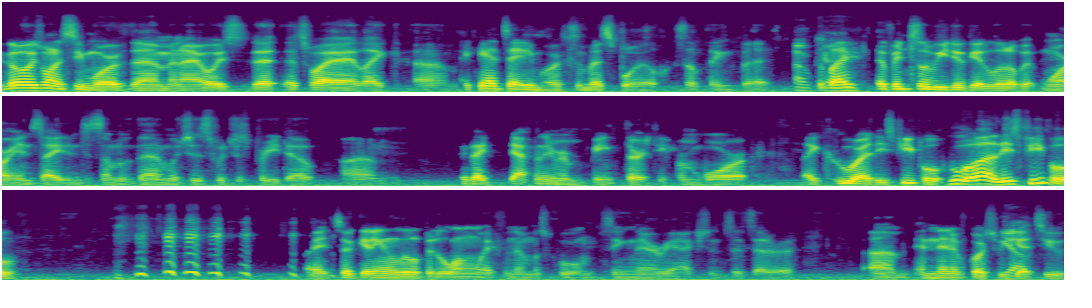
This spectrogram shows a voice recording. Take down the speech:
I always want to see more of them, and I always that, that's why I like. Um, I can't say anymore because I'm gonna spoil something, but Okay. but eventually we do get a little bit more insight into some of them, which is which is pretty dope. Um, because I definitely remember being thirsty for more. Like, who are these people? Who are these people? right. So getting a little bit along the way from them was cool, seeing their reactions, etc. Um, and then of course we Yeah. get to,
